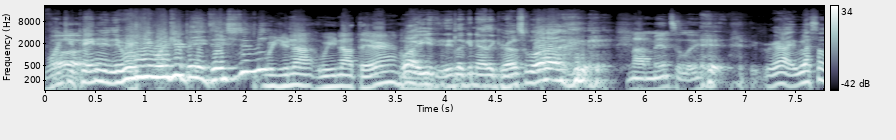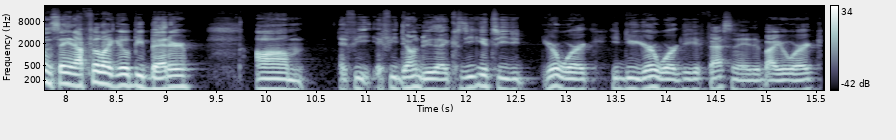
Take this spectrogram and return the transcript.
weren't you Fuck. paying weren't you, weren't you paying attention to me were you not? Were you not there? what you you looking at the girls? what Not mentally. right. That's what I'm saying. I feel like it would be better, um, if you if you don't do that because you get to your work, you do your work, you get fascinated by your work,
